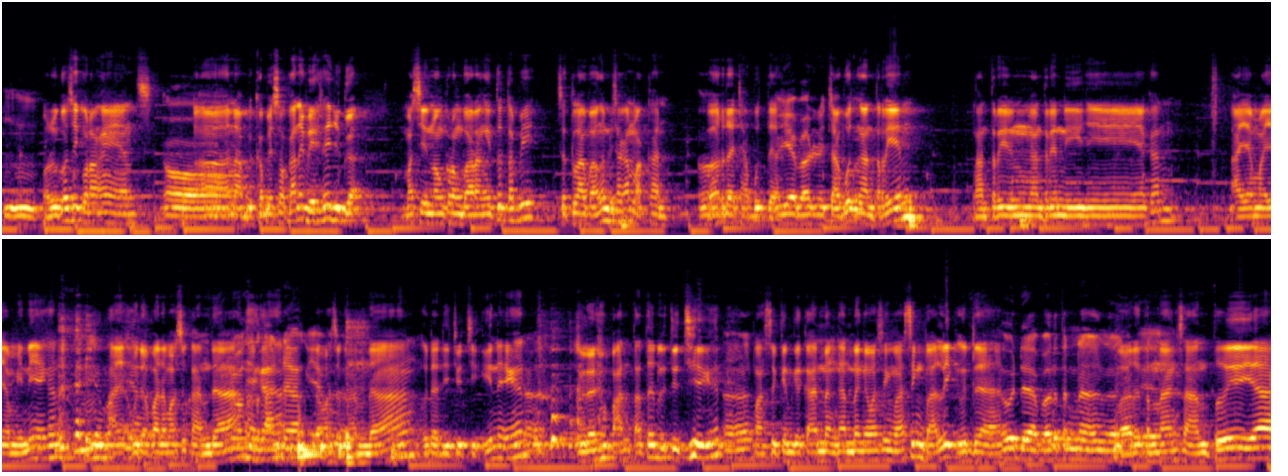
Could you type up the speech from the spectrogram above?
Mm. Menurut gua sih kurang ens. Oh. Eh, nah kebesokannya biasanya juga masih nongkrong bareng itu tapi setelah bangun misalkan makan baru udah cabut dah. Iya, baru udah cabut. cabut. nganterin nganterin nganterin ini ya kan ayam-ayam ini ya kan Ay- udah pada masuk kandang Udah masuk ya kan kandang, udah iya, masuk kandang udah dicuciin ya kan udah pantatnya udah dicuci ya kan masukin ke kandang-kandangnya masing-masing balik udah Udah baru tenang. baru Iya. tenang santuy ya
